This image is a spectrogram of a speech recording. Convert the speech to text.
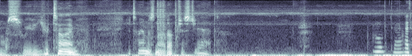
Oh, sweetie, your time your time is not up just yet. Oh, Dad.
